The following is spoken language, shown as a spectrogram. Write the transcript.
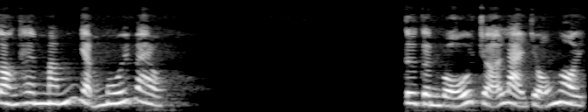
còn thêm mắm dặm muối vào. Tư kình vũ trở lại chỗ ngồi.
